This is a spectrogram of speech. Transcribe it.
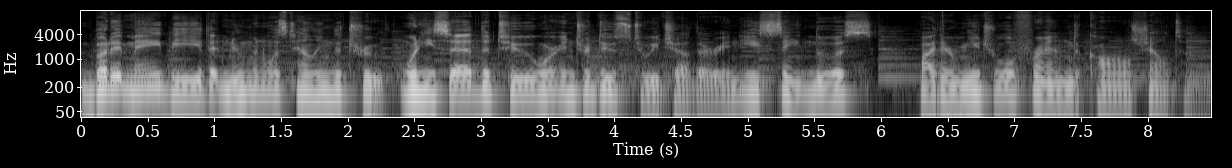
But it may be that Newman was telling the truth when he said the two were introduced to each other in East St. Louis by their mutual friend Carl Shelton.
